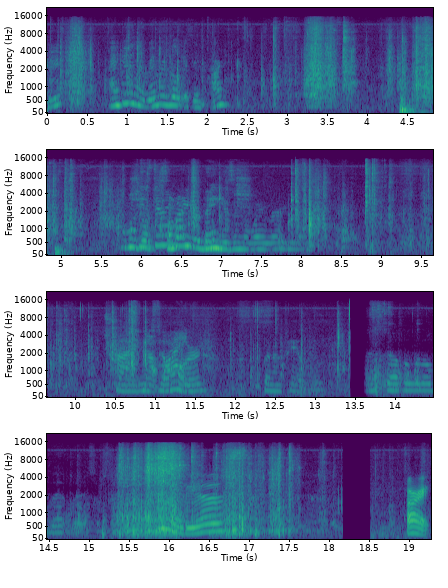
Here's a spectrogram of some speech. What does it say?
Me? I'm doing a riverboat with an arc. Oh my She's god, doing somebody's like thing beach. is in the way right here. Trying Not so mine. hard, but I'm failing. Myself a little bit, but it's okay. There it is. All right,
